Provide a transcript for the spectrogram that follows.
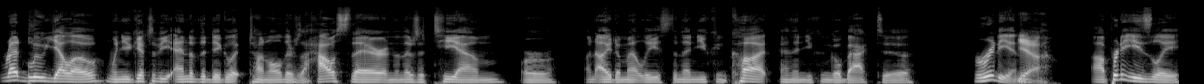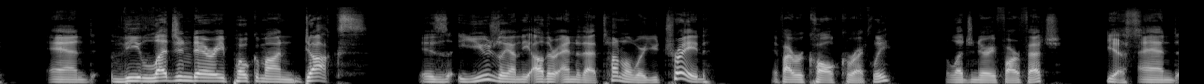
red, blue, yellow. When you get to the end of the Diglett tunnel, there's a house there, and then there's a TM or an item at least, and then you can cut, and then you can go back to Viridian yeah, uh, pretty easily. And the legendary Pokemon Ducks is usually on the other end of that tunnel where you trade, if I recall correctly, the legendary Farfetch. yes, And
